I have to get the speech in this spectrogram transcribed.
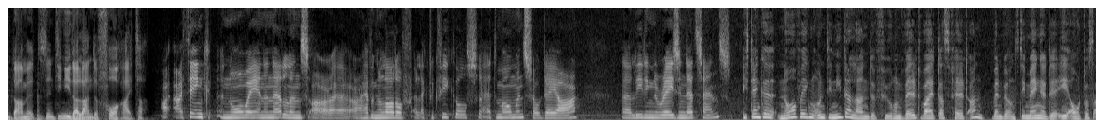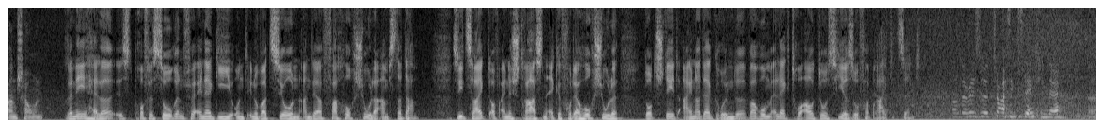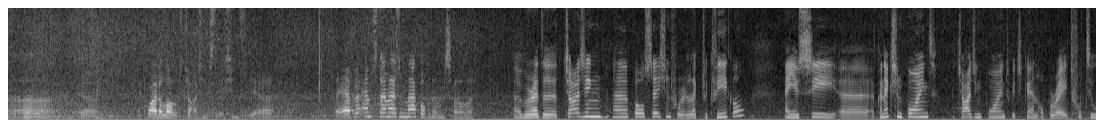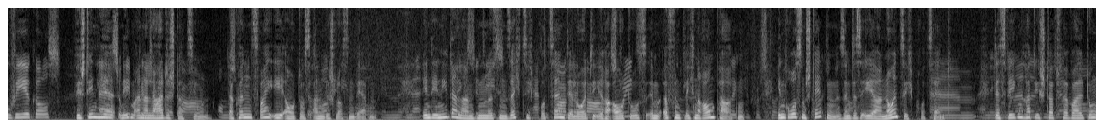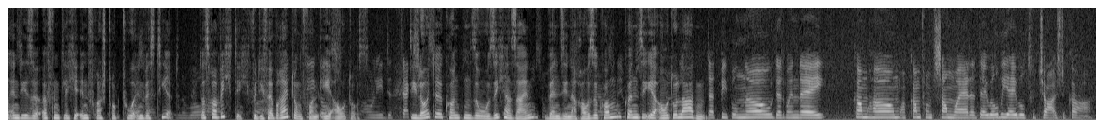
Damit sind die Niederlande Vorreiter. I think Norway and the Netherlands are, uh, are having a lot of electric vehicles at the moment, so they are uh, leading the race in that sense. Ich denke, Norwegen und die Niederlande führen weltweit das Feld an, wenn wir uns die Menge der E-Autos anschauen. Renée Heller ist Professorin für Energie und Innovation an der Fachhochschule Amsterdam. Sie zeigt auf eine Straßenecke vor der Hochschule. Dort steht einer der Gründe, warum Elektroautos hier so verbreitet sind. Oh, there is a charging station there. Ah, yeah. There are quite a lot of charging stations. Yeah. They have uh, Amsterdam has a map of them, so uh, we're at a charging uh, pole station for electric vehicle, and you see uh, a connection point, a charging point which can operate for two vehicles. Wir stehen hier äh, neben einer Ladestation. Da können zwei E-Autos angeschlossen werden. In den Niederlanden müssen 60 Prozent der Leute ihre Autos im öffentlichen Raum parken. In großen Städten sind es eher 90 Prozent. Deswegen hat die Stadtverwaltung in diese öffentliche Infrastruktur investiert. Das war wichtig für die Verbreitung von E-Autos. Die Leute konnten so sicher sein, wenn sie nach Hause kommen, können sie ihr Auto laden come home or come from somewhere that they will be able to charge the car.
